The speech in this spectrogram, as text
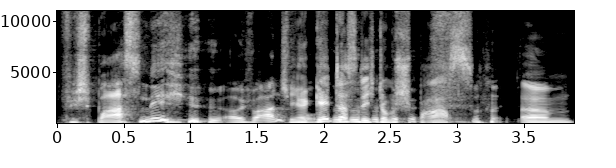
Für Spaß nicht, aber für Anspruch. Ja, geht das nicht um Spaß. ähm,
